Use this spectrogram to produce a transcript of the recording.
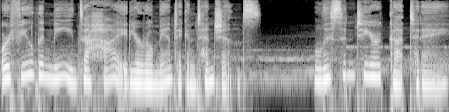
or feel the need to hide your romantic intentions. Listen to your gut today.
